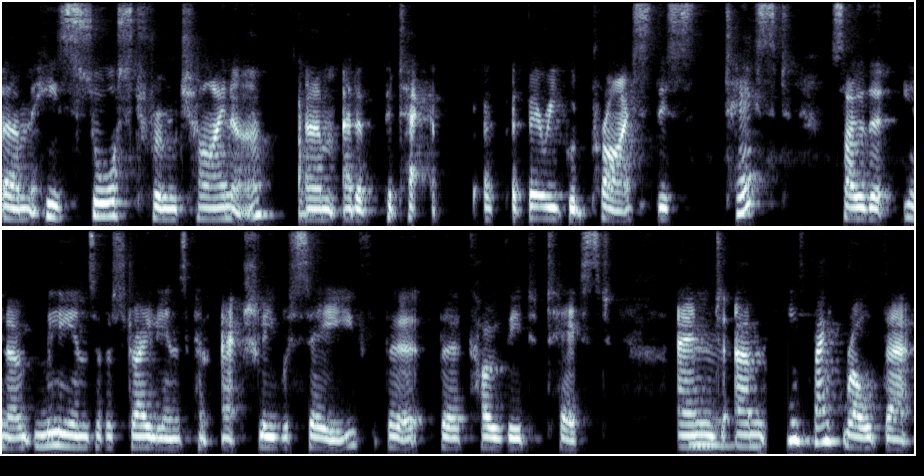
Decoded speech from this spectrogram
um, he's sourced from China um, at a, a very good price this test so that you know millions of Australians can actually receive the the COVID test. And mm. um, he's bankrolled that,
